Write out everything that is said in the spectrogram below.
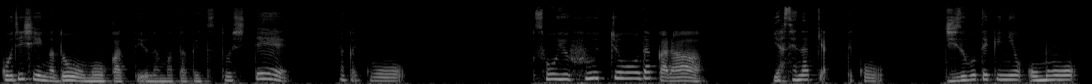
ご自身がどう思うかっていうのはまた別として、なんかこう、そういう風潮だから痩せなきゃってこう、自動的に思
